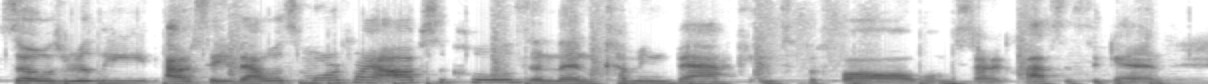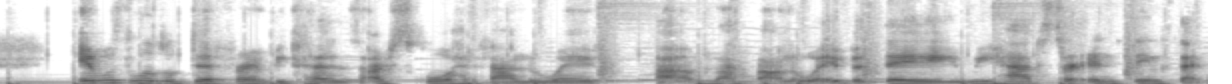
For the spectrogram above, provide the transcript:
So it was really, I would say that was more of my obstacles. And then coming back into the fall when we started classes again, it was a little different because our school had found a way, um, not found a way, but they, we had certain things that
